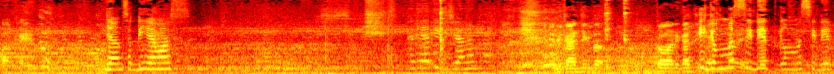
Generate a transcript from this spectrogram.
Pakai itu. Jangan sedih ya mas. Hati-hati di jalan. Di kancing tuh. Tuh ada kancing. Ih gemes sih dit, gemes sih dit.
